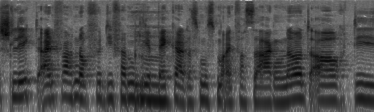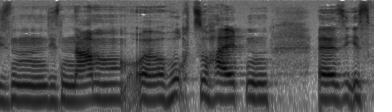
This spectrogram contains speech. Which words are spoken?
schlägt einfach noch für die Familie mhm. Becker, das muss man einfach sagen. Ne? Und auch diesen, diesen Namen äh, hochzuhalten, sie ist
